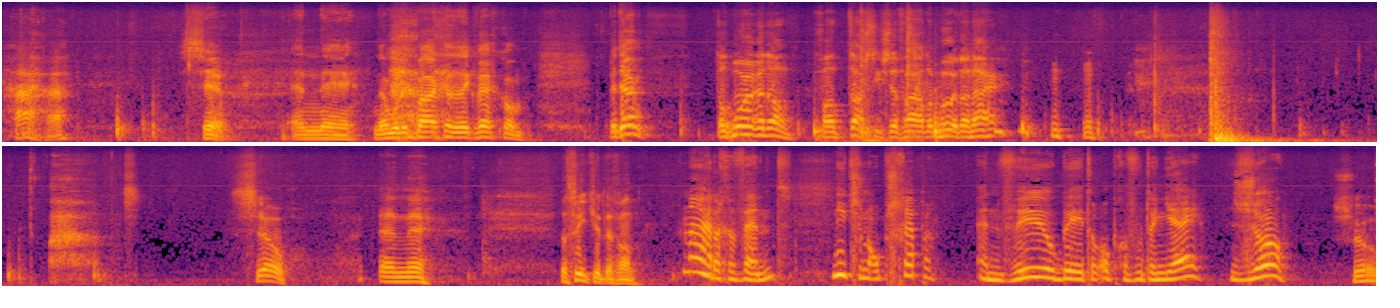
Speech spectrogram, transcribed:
Haha. Zo, en eh, dan moet ik maken dat ik wegkom. Bedankt. Tot morgen dan, fantastische vader moordenaar. Zo, en eh, wat vind je ervan? Een aardige vent. Niet zo'n opschepper. En veel beter opgevoed dan jij. Zo. Zo.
